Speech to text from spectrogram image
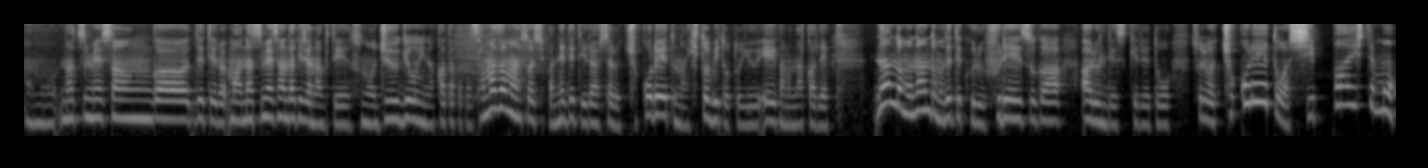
あの夏目さんが出てる、まあ、夏目さんだけじゃなくてその従業員の方々さまざまな人たちが、ね、出ていらっしゃる「チョコレートな人々」という映画の中で何度も何度も出てくるフレーズがあるんですけれどそれはチョコレートは失敗しても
